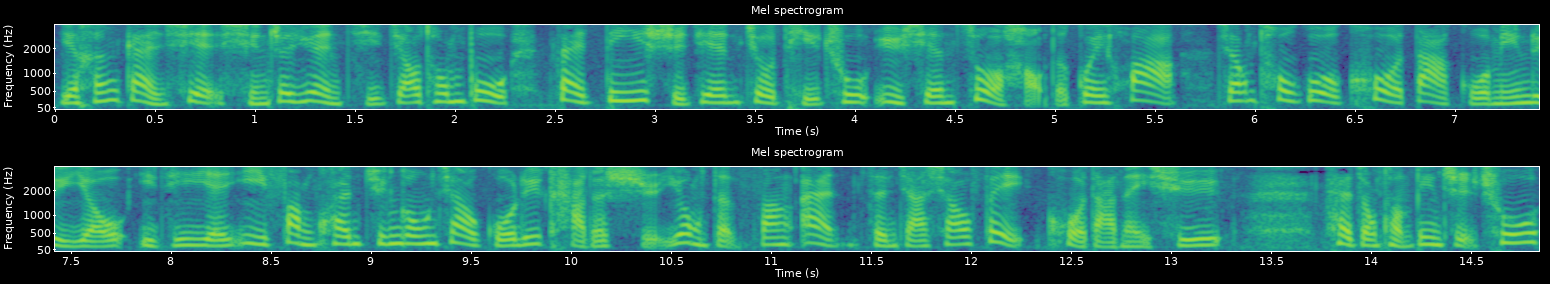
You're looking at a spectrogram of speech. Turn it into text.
也很感谢行政院及交通部在第一时间就提出预先做好的规划，将透过扩大国民旅游以及严议放宽军工教国旅卡的使用等方案，增加消费，扩大内需。蔡总统并指出，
